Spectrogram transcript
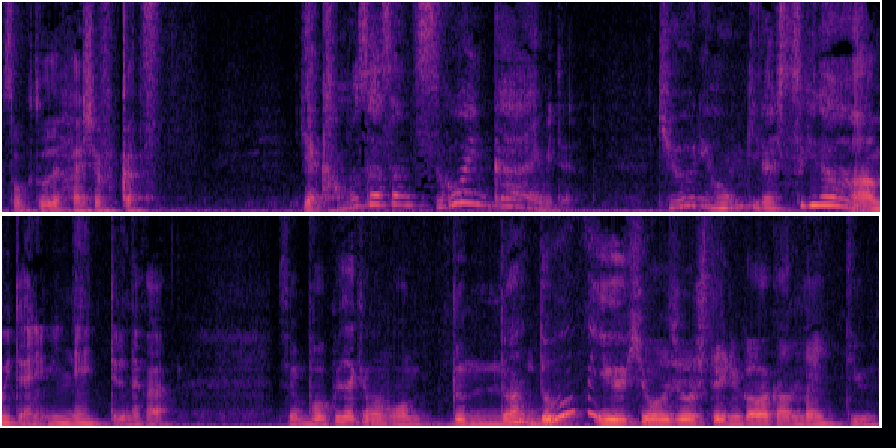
即答で敗者復活。いや鴨澤さんすごいんかい」みたいな「急に本気出しすぎだわ」みたいにみんな言ってる中その僕だけももうどなどういう表情しているか分かんないっていう。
